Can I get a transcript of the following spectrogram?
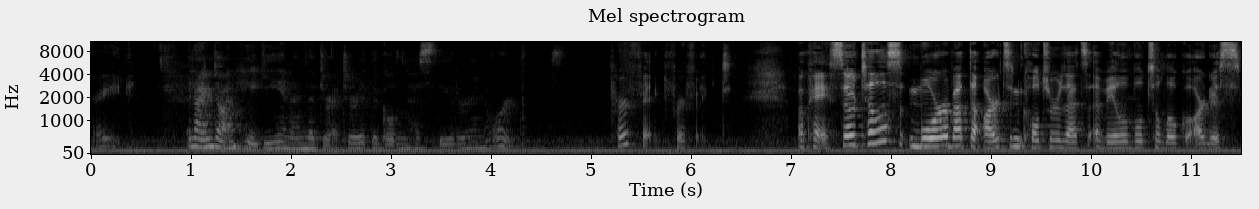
Great. And I'm Dahn Hagge, and I'm the director at the Golden Husk Theater in Ord. Perfect, perfect. Okay, so tell us more about the arts and culture that's available to local artists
